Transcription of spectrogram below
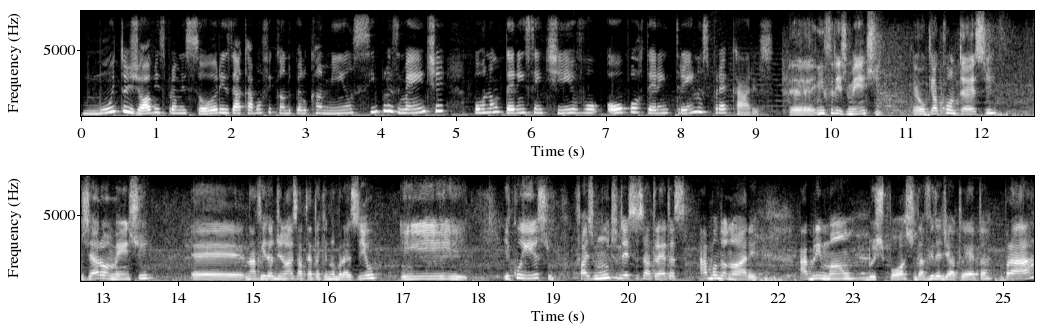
muitos jovens promissores acabam ficando pelo caminho simplesmente por não terem incentivo ou por terem treinos precários. É, infelizmente, é o que acontece geralmente é, na vida de nós atletas aqui no Brasil e e com isso, faz muitos desses atletas abandonarem, abrir mão do esporte, da vida de atleta, para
